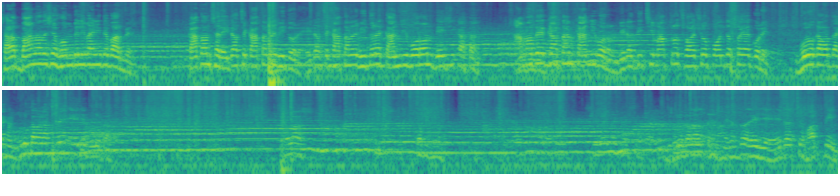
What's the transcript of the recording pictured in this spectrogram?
সারা বাংলাদেশে হোম ডেলিভারি নিতে পারবেন। কাতান শাড়ি, এটা হচ্ছে কাতানের ভিতরে, এটা হচ্ছে কাতানের ভিতরে, কাঞ্জিবরণ দেশি কাতান। আমাদের কাতান কাঞ্জিবরণ, যেটা দিচ্ছি মাত্র ছয়শো পঞ্চাশ টাকা করে। ব্লু কালার দেখেন, ব্লু কালার আছে, এই যে ব্লু কালার। ব্লু কালার তো এই যে, এটা হচ্ছে হট পিঙ্ক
